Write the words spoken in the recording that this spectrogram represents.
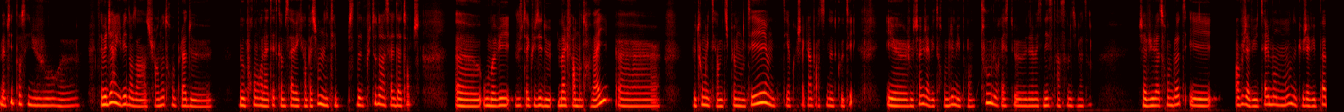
ma petite pensée du jour. Euh. Ça m'est déjà arrivé sur un autre emploi de me prendre la tête comme ça avec un patient. On était plutôt dans la salle d'attente euh, où on m'avait juste accusé de mal faire mon travail. Euh, le ton était un petit peu monté, on était après chacun parti de notre côté. Et je me souviens que j'avais tremblé, mais pendant tout le reste de la matinée, c'était un samedi matin. J'avais eu la tremblote et en plus j'avais eu tellement de monde que j'avais pas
